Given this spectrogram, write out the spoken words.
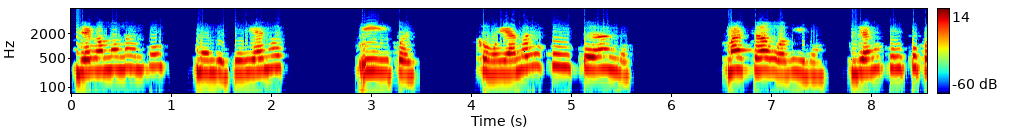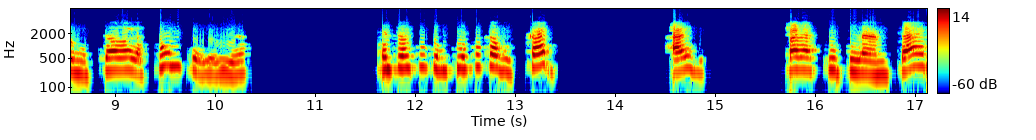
Llega un momento donde tú vienes y pues como ya no le estoy dando más agua viva, ya no estoy conectado a la fuente de vida, entonces empiezas a buscar algo para suplantar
